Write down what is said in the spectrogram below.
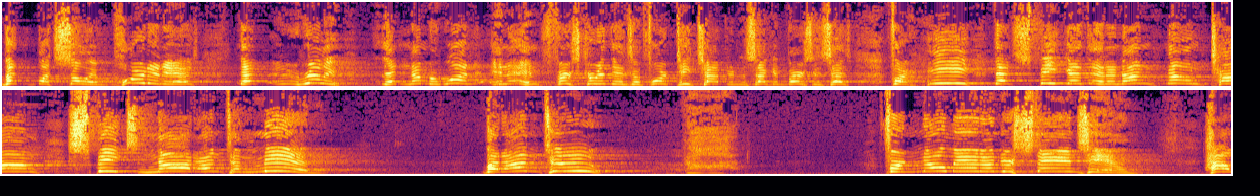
But what's so important is that really, that number one, in, in 1 Corinthians, the 14th chapter, in the second verse, it says, For he that speaketh in an unknown tongue speaks not unto men but unto God. For no man understands him. How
